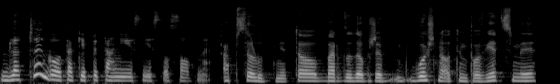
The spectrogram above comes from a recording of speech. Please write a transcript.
dlaczego takie pytanie jest niestosowne. Absolutnie, to bardzo dobrze, głośno o tym powiedzmy.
